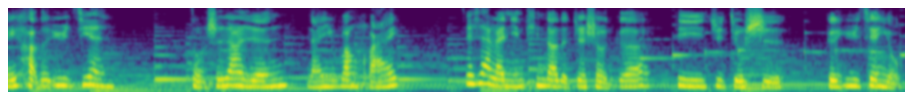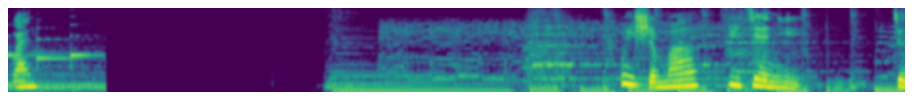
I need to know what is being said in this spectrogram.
美好的遇见，总是让人难以忘怀。接下来您听到的这首歌，第一句就是跟遇见有关。为什么遇见你，就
